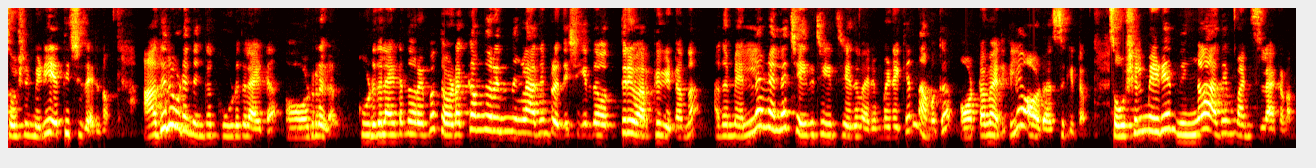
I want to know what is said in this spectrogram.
സോഷ്യൽ മീഡിയ എത്തിച്ചു തരുന്നു. അതിലൂടെ നിങ്ങൾക്ക് കൂടുതലായിട്ട് ഓർഡറുകൾ കൂടുതലായിട്ട് എന്ന് പറയുമ്പോൾ തുടക്കം എന്ന് പറയുന്നത് നിങ്ങൾ ആദ്യം പ്രതീക്ഷിക്കുന്നത് ഒത്തിരി വർക്ക് കിട്ടുന്ന. അത് മെല്ലെ മെല്ലെ ചെയ്ത് ചെയ്ത് ചെയ്ത് വരുമ്പോഴേക്കും നമുക്ക് ഓട്ടോമാറ്റിക്കലി ഓർഡേഴ്സ് കിട്ടും. സോഷ്യൽ മീഡിയ നിങ്ങൾ ആദ്യം മനസ്സിലാക്കണം.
